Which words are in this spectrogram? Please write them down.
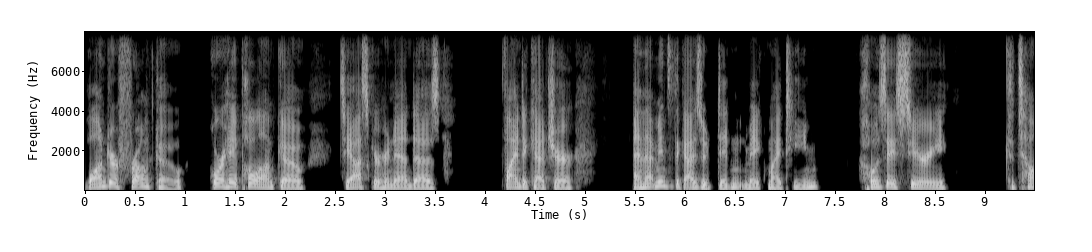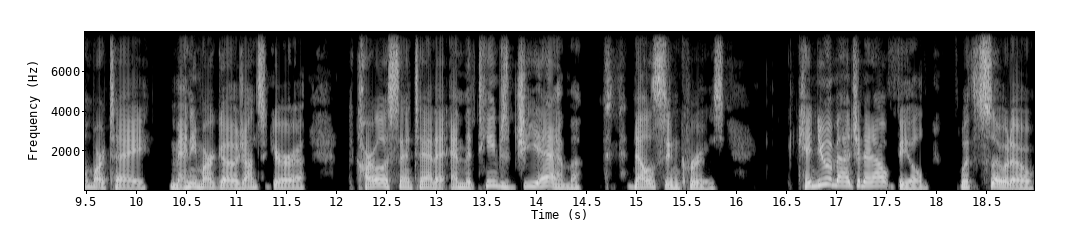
Wander Franco, Jorge Polanco, Teoscar Hernandez, find a catcher. And that means the guys who didn't make my team, Jose Siri, Ketel Marte, Manny Margot, Jean Segura, Carlos Santana, and the team's GM, Nelson Cruz. Can you imagine an outfield with Soto,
